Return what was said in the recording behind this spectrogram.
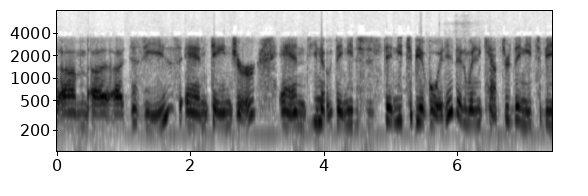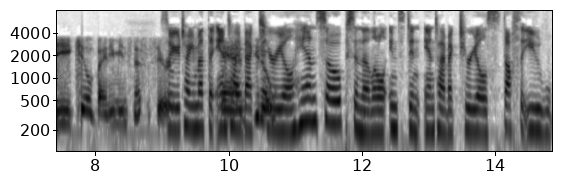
um, uh, uh, disease and danger, and you know they need to, they need to be avoided, and when encountered, they need to be killed by any means necessary. So you're talking about the And, you know- antibacterial hand soaps and the little instant antibacterial stuff that you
